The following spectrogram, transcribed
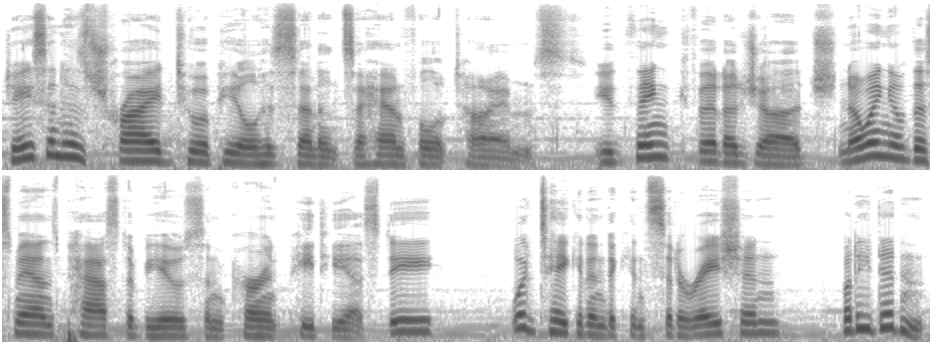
Jason has tried to appeal his sentence a handful of times. You'd think that a judge, knowing of this man's past abuse and current PTSD, would take it into consideration, but he didn't.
